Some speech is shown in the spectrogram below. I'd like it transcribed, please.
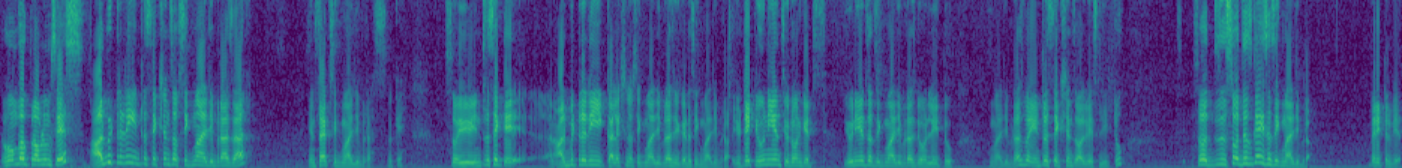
The homework problem says arbitrary intersections of sigma algebras are in fact sigma algebras. Okay. So, you intersect a, an arbitrary collection of sigma algebras you get a sigma algebra you take unions you do not get unions of sigma algebras do not lead to sigma algebras but intersections always lead to. So, this, so this guy is a sigma algebra very trivial.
